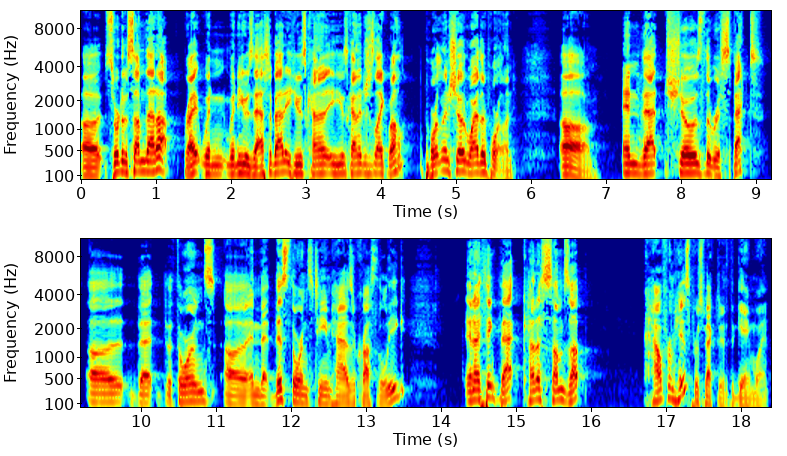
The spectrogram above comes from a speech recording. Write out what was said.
uh, sort of summed that up. Right when when he was asked about it, he was kind of he was kind of just like, "Well, Portland showed why they're Portland," uh, and that shows the respect uh, that the Thorns uh, and that this Thorns team has across the league. And I think that kind of sums up how, from his perspective, the game went,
